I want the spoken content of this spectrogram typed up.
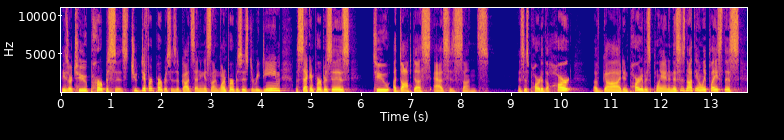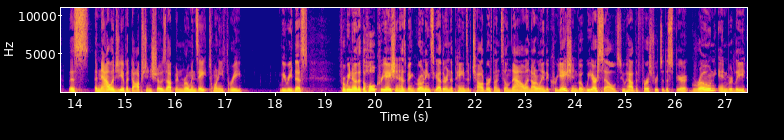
These are two purposes, two different purposes of God sending his son. One purpose is to redeem, the second purpose is to adopt us as his sons. This is part of the heart of God and part of his plan. And this is not the only place this, this analogy of adoption shows up in Romans 8 23. We read this For we know that the whole creation has been groaning together in the pains of childbirth until now, and not only the creation, but we ourselves, who have the first fruits of the Spirit, groan inwardly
